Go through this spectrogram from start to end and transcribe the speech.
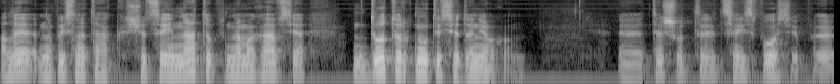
Але написано так, що цей натовп намагався доторкнутися до нього. Е, Теж от е, цей спосіб е,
